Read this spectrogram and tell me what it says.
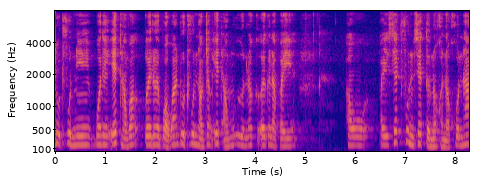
ดูดฝุ่นนี่บ่ได้เอ็ดเฮาว่าเอ้ยเลยบอกว่าดูดฝุ่นเฮาจังเอ็ดเอามืออื่นแล้วก็เอ้ยก็น่ะไป เอาไปเซ็ตฝุ่นเซ็ตเตือนเนาะค่ะเนาะคนห้า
